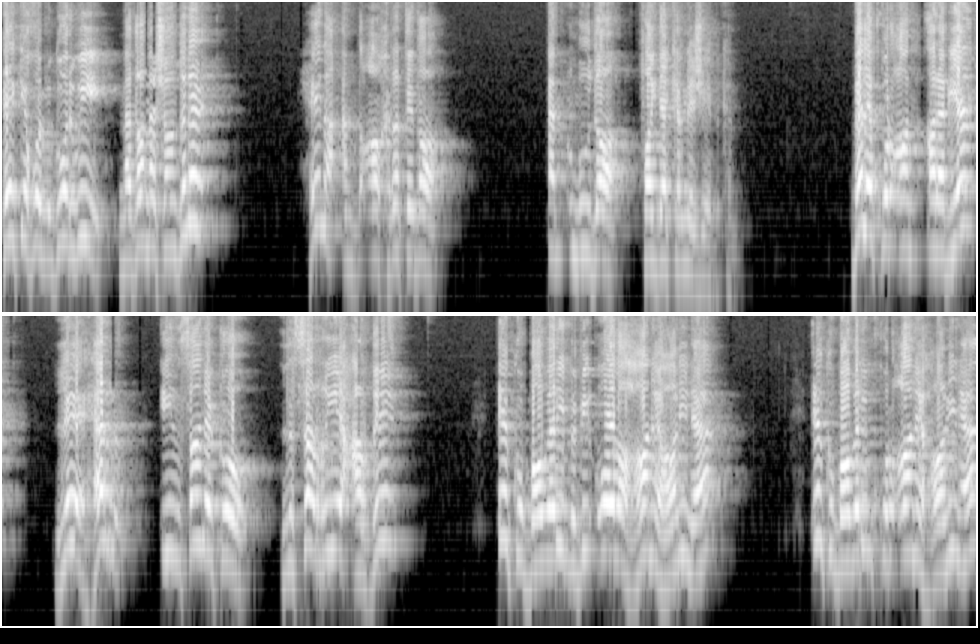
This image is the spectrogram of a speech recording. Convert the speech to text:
پیک خو لگور وی مدا مشاندنه هنا ام دا آخرت دا ام امودا فایده کرنه جه بکن. بله قرآن عربیه لی هر انسان کو لسر ری عرضه ایکو باوری بوی اولا هانه هانی نه ایکو باوری قرآن هانی نه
